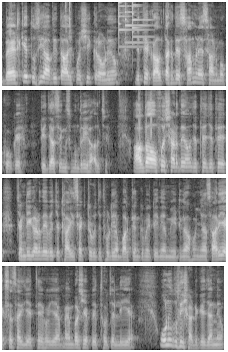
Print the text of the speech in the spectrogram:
ਬੈਠ ਕੇ ਤੁਸੀਂ ਆਪਦੀ ਤਾਜਪੋਸ਼ੀ ਕਰਾਉਣੇ ਹੋ, ਜਿੱਥੇ ਅਕਾਲ ਤਖਤ ਦੇ ਸਾਹਮਣੇ ਸਨਮੁਖ ਹੋ ਕੇ ਤੇਜਾ ਸਿੰਘ ਸਮੁੰਦਰੀ ਹਾਲ 'ਚ। ਆਪਦਾ ਆਫਿਸ ਛੱਡਦੇ ਹੋ ਜਿੱਥੇ ਜਿੱਥੇ ਚੰਡੀਗੜ੍ਹ ਦੇ ਵਿੱਚ 28 ਸੈਕਟਰ ਵਿੱਚ ਤੁਹਾਡੀਆਂ ਵਰਕਿੰਗ ਕਮੇਟੀ ਦੀਆਂ ਮੀਟਿੰਗਾਂ ਹੋਈਆਂ, ਸਾਰੀ ਐਕਸਰਸਾਈਜ਼ ਇੱਥੇ ਹੋਈ ਹੈ ਮੈਂਬਰਸ਼ਿਪ ਇੱਥੋਂ ਚੱਲੀ ਹੈ। ਉਹਨੂੰ ਤੁਸੀਂ ਛੱਡ ਕੇ ਜਾਂਦੇ ਹੋ।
